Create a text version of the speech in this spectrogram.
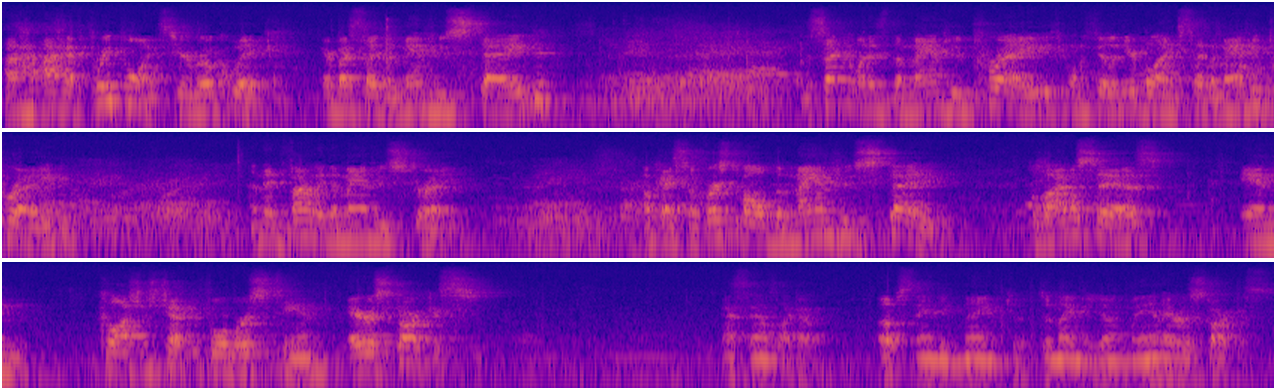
I, I have three points here, real quick. Everybody say the men who stayed. The second one is the man who prayed. If you want to fill in your blanks, say the man who prayed. And then finally, the man who strayed. Okay, so first of all, the man who stayed. The Bible says in Colossians chapter 4, verse 10, Aristarchus. That sounds like an upstanding name to, to name a young man, Aristarchus.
